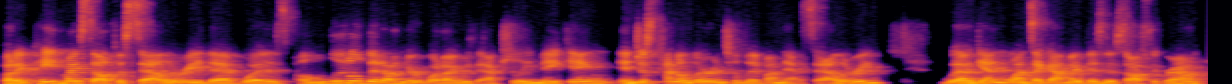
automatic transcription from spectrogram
but I paid myself a salary that was a little bit under what I was actually making and just kind of learned to live on that salary. Again, once I got my business off the ground.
